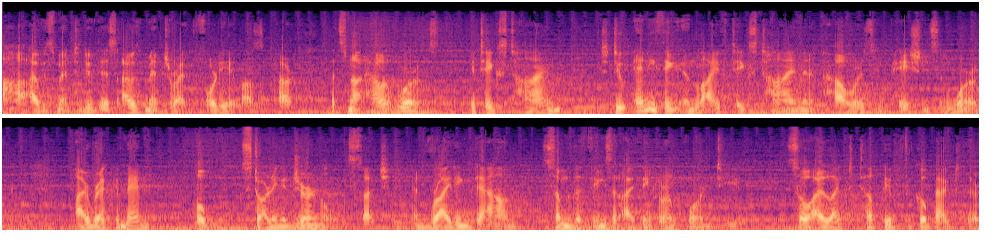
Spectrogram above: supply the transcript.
Ah, I was meant to do this. I was meant to write the 48 Laws of Power. That's not how it works. It takes time. To do anything in life takes time and hours and patience and work. I recommend oh, starting a journal and such and writing down some of the things that I think are important to you. So I like to tell people to go back to their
